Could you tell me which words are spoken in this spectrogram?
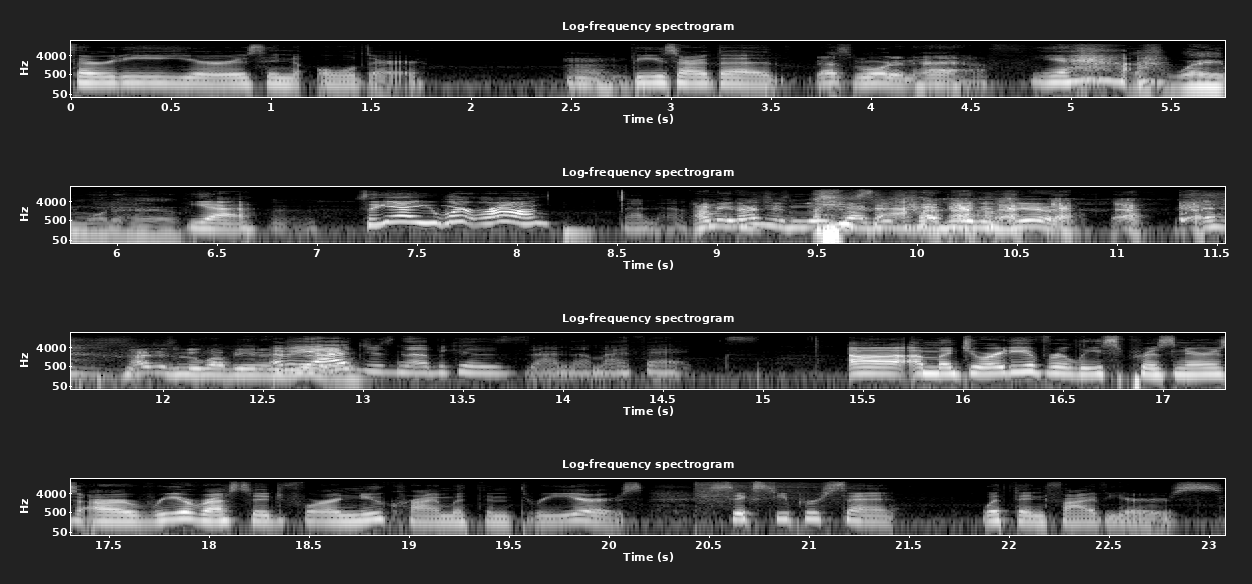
30 years and older. Mm. These are the, That's more than half. yeah, That's way more than half. yeah. So, yeah, you weren't wrong. I know. I mean, I just knew by, just by being in jail. I just knew by being in I mean, jail. I just know because I know my facts. Uh, a majority of released prisoners are rearrested for a new crime within three years, 60% within five years.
